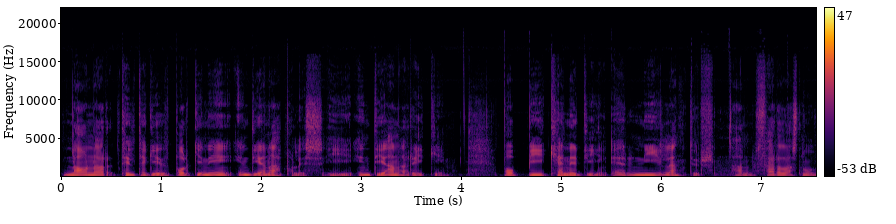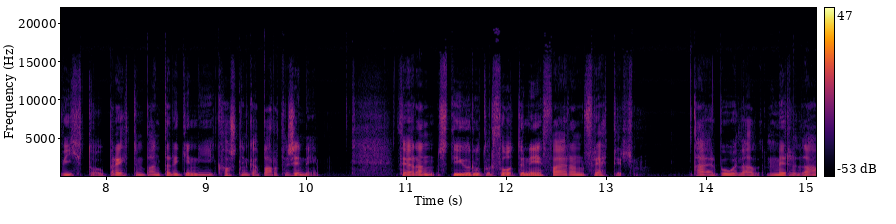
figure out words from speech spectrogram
nánar tiltekið borginni Indianapolis í Indianaríki. Bobby Kennedy er nýlendur. Hann ferðast nú víkt og breytt um Bandaríkin í kostningabartu sinni. Þegar hann stýur út úr þótunni fær hann frettir. Það er búið að myrða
